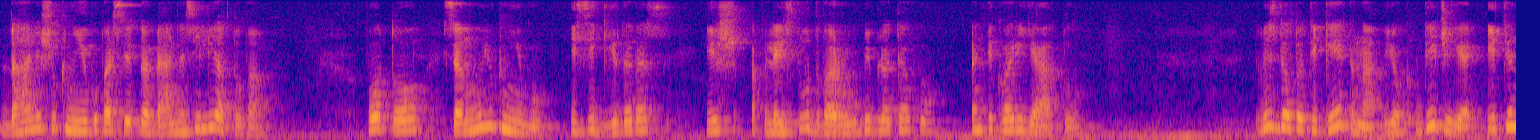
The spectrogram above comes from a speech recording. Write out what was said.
Dalį šių knygų parsigabenęs į Lietuvą. Po to senųjų knygų įsigydavęs iš apleistų dvarų bibliotekų antikvariatų. Vis dėlto tikėtina, jog didžiąją itin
